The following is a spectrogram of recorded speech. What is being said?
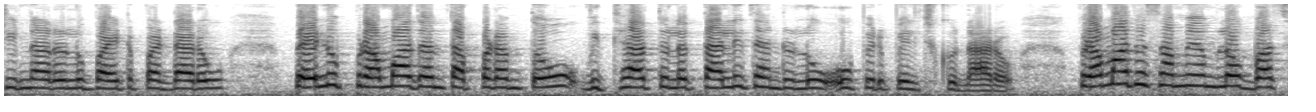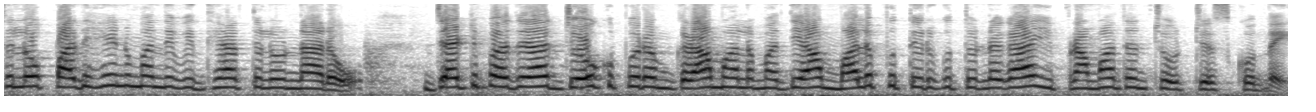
చిన్నారులు బయటపడ్డారు. పెను ప్రమాదం తప్పడంతో విద్యార్థుల తల్లిదండ్రులు ఊపిరి పీల్చుకున్నారు. ప్రమాద సమయంలో బస్సులో పదిహేను మంది విద్యార్థులు ఉన్నారు. జటిపద్ర జోగుపురం గ్రామాల మధ్య మలుపు తిరుగుతుండగా ఈ ప్రమాదం చోటు చేసుకుంది.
